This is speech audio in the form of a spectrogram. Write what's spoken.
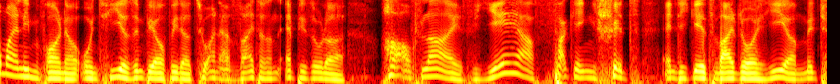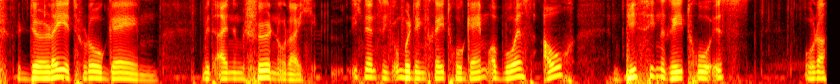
Hallo meine lieben Freunde und hier sind wir auch wieder zu einer weiteren Episode Half-Life. Yeah, fucking shit. Endlich geht's weiter hier mit The Retro Game. Mit einem schönen, oder ich, ich nenne es nicht unbedingt Retro Game, obwohl es auch ein bisschen Retro ist. Oder?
